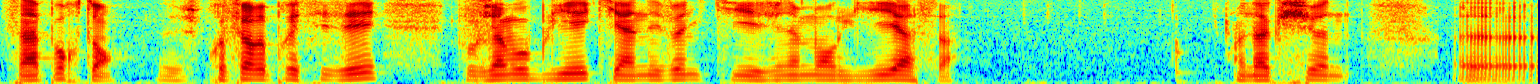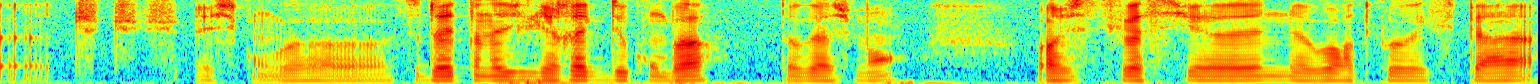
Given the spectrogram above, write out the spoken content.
C'est important. Je préfère le préciser. Il faut jamais oublier qu'il y a un event qui est généralement lié à ça. En action, euh, est-ce qu'on va... Ça doit être, en avis, les règles de combat, d'engagement. War Justification, World Go, Expert.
